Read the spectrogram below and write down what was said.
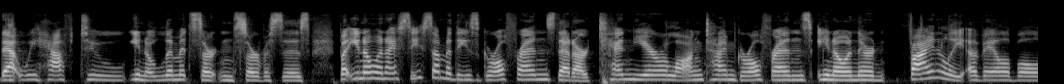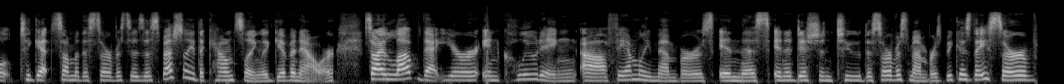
that we have to, you know, limit certain services. But you know, when I see some of these girlfriends that are ten year long time girlfriends, you know, and they're finally available to get some of the services, especially the counseling, the Give an Hour. So I love that you're including uh, family members in this, in addition to the service members, because they serve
